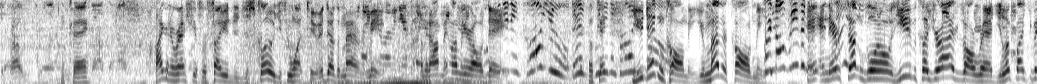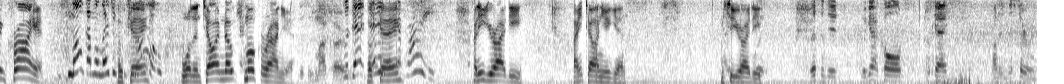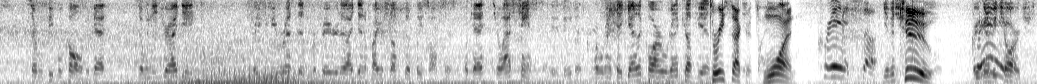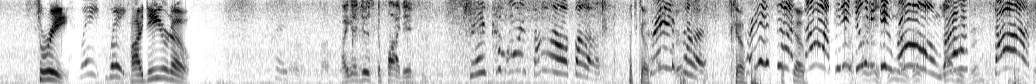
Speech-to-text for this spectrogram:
the problem? Okay. I can arrest you for failure to disclose if you want to. It doesn't matter to me. I mean, I'm, I'm here all Well, we day. didn't call you. There's, we Okay? didn't call you. You didn't call me. Your mother called me. For no reason. And, and there's crying. something going on with you because your eyes is all red. You look like you've been crying. Smoke. I'm allergic Okay? to smoke. Okay. Well, then tell him don't smoke around you. This is my car. But that, that is Okay. that right. I need your ID. I ain't telling you again. Let me see your ID. Listen, dude, we got called, okay, on a disturbance. Several people called, okay? So we need your ID, or you can be arrested for failure to identify yourself to a police officer, okay? It's your last chance. Or we're gonna take you out of the car, we're gonna cuff you. Three seconds. you. One, Chris. uh, Give us two, Or you're gonna be charged. three. Wait, wait. ID or no? Chris. All you gotta do is comply, dude. Chris, come on, stop. Let's go. Chris. Uh, Let's go. Chris, Let's uh, go. stop. He didn't do anything wrong, Get bro. bro. Stop.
